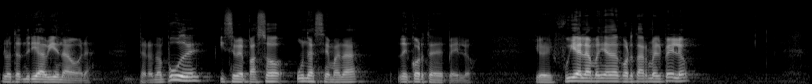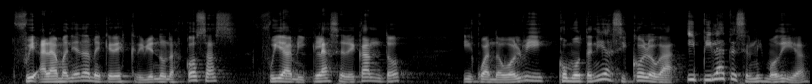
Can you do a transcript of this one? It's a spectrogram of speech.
lo tendría bien ahora. Pero no pude y se me pasó una semana de corte de pelo. Y hoy fui a la mañana a cortarme el pelo. Fui a la mañana me quedé escribiendo unas cosas, fui a mi clase de canto y cuando volví, como tenía psicóloga y pilates el mismo día,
